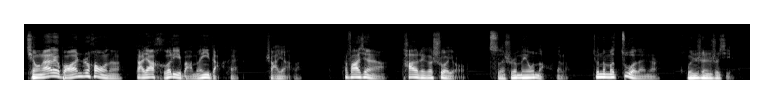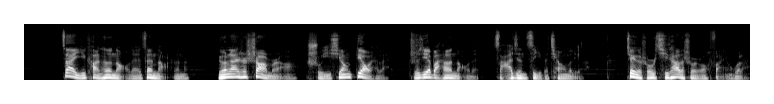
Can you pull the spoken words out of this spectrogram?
请来这个保安之后呢？大家合力把门一打开，傻眼了。他发现啊，他的这个舍友此时没有脑袋了，就那么坐在那儿，浑身是血。再一看，他的脑袋在哪儿了呢？原来是上面啊，水箱掉下来，直接把他的脑袋砸进自己的腔子里了。这个时候，其他的舍友反应过来，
